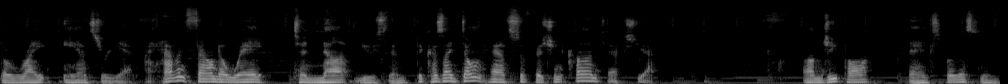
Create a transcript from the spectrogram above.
the right answer yet. I haven't found a way to not use them because I don't have sufficient context yet. I'm GeePaw. Thanks for listening.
